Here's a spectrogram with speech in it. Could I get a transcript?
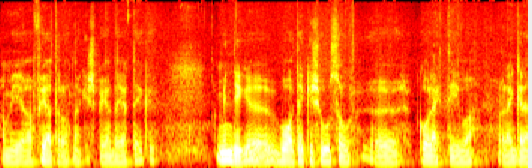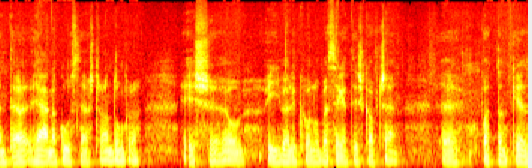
ami a fiataloknak is példaértékű. Mindig volt egy kis úszó kollektíva, reggelente járnak úszni a strandunkra, és így velük való beszélgetés kapcsán pattant ki ez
